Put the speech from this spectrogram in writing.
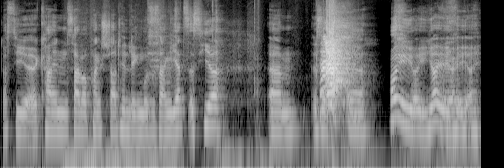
dass die äh, keinen Cyberpunk-Start hinlegen muss und sagen, jetzt ist hier ähm, ist jetzt, äh, Oi, oi, oi, oi, oi.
